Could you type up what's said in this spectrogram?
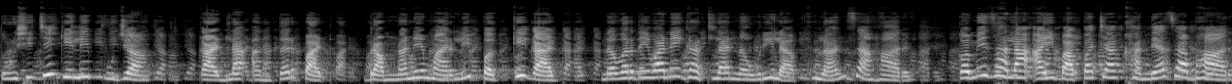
तुळशीची केली पूजा. काढला अंतरपाठ ब्राह्मणाने मारली पक्की गाठ नवरदेवाने घातला नवरीला फुलांचा हार. कमी झाला आई बापाच्या खांद्याचा भार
